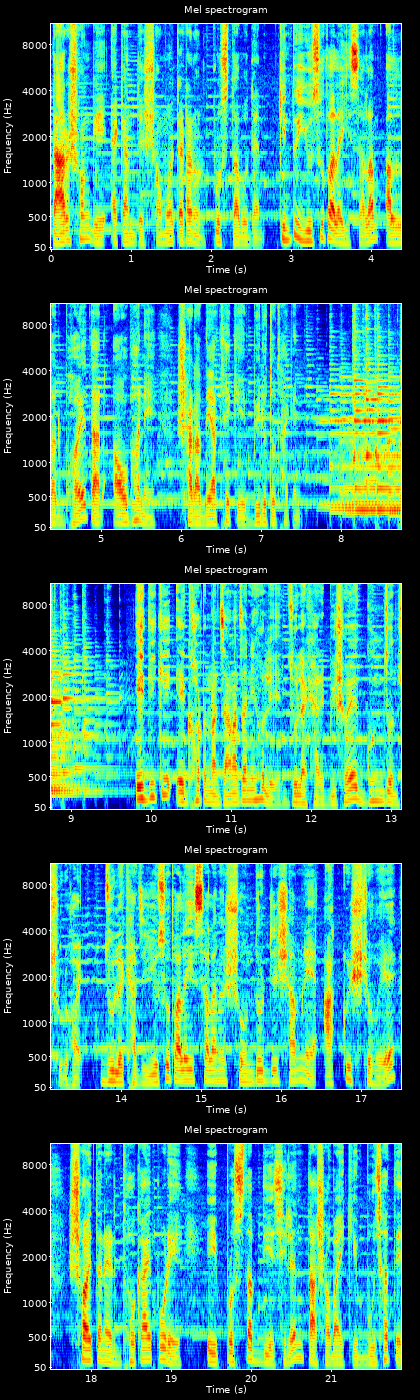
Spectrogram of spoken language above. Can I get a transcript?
তার সঙ্গে একান্তে সময় কাটানোর প্রস্তাবও দেন। কিন্তু ইউসুফ আলাইসাল্লাম আল্লাহর ভয়ে তার আহ্বানে সাড়া দেয়া থেকে বিরত থাকেন। এদিকে এ ঘটনা জানাজানি হলে জুলেখার বিষয়ে গুঞ্জন শুরু হয়। জুলেখা যে ইউসুফ আলাইসাল্লামের সৌন্দর্যের সামনে আকৃষ্ট হয়ে শয়তানের ধোকায় পড়ে এই প্রস্তাব দিয়েছিলেন, তা সবাইকে বুঝাতে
